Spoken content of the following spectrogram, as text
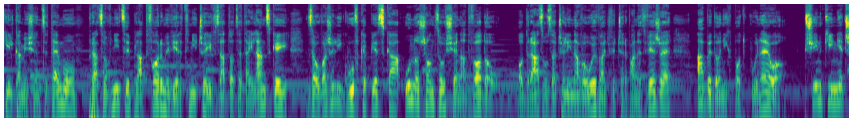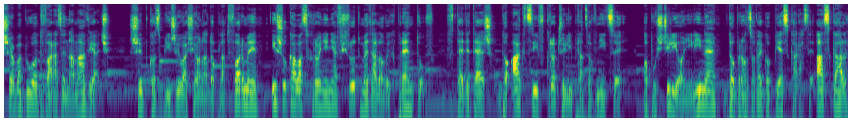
Kilka miesięcy temu pracownicy platformy wiertniczej w Zatoce Tajlandzkiej zauważyli główkę pieska unoszącą się nad wodą. Od razu zaczęli nawoływać wyczerpane zwierzę, aby do nich podpłynęło. Psinki nie trzeba było dwa razy namawiać. Szybko zbliżyła się ona do platformy i szukała schronienia wśród metalowych prętów. Wtedy też do akcji wkroczyli pracownicy. Opuścili oni linę do brązowego pieska rasy Askal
